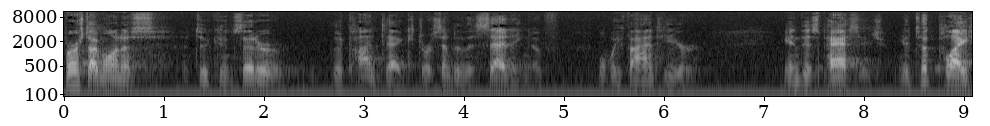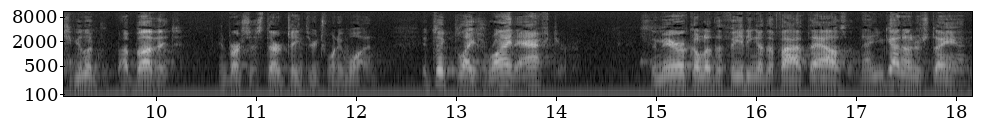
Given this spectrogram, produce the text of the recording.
First, I want us to consider the context or simply the setting of what we find here in this passage. It took place, if you look above it in verses 13 through 21, it took place right after the miracle of the feeding of the 5,000. Now, you've got to understand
